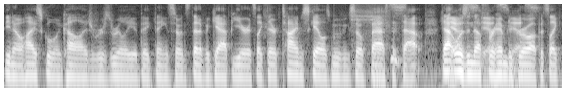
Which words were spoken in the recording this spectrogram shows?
You know, high school and college was really a big thing. So instead of a gap year, it's like their time scale is moving so fast that that, that was Yes, enough for him yes, to grow up. It's like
